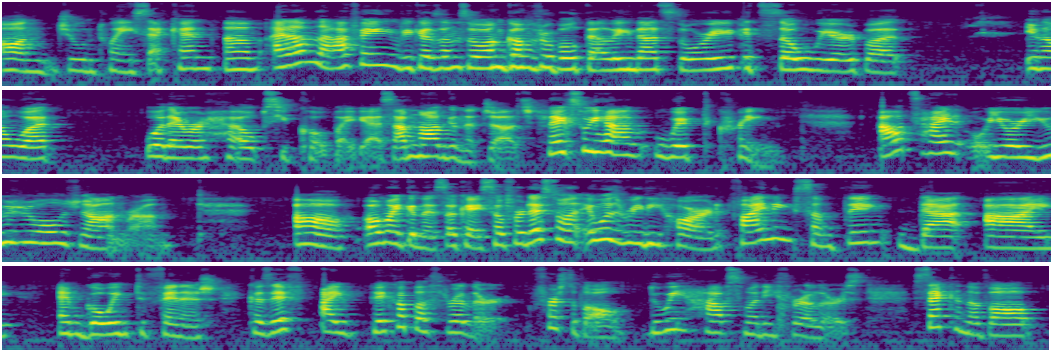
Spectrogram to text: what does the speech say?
on June 22nd. Um, and I'm laughing because I'm so uncomfortable telling that story. It's so weird, but you know what? Whatever helps you cope, I guess. I'm not gonna judge. Next we have whipped cream. Outside your usual genre. Oh, oh my goodness. Okay, so for this one, it was really hard finding something that I am going to finish. Because if I pick up a thriller First of all, do we have smutty thrillers? Second of all,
